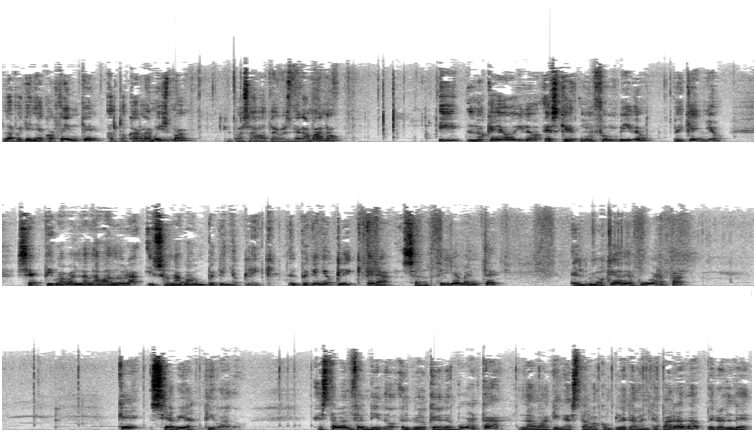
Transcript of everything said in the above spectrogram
la pequeña corriente al tocar la misma, que pasaba a través de la mano. Y lo que he oído es que un zumbido pequeño se activaba en la lavadora y sonaba un pequeño clic. El pequeño clic era sencillamente el bloqueo de puerta que se había activado. Estaba encendido el bloqueo de puerta, la máquina estaba completamente parada, pero el LED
